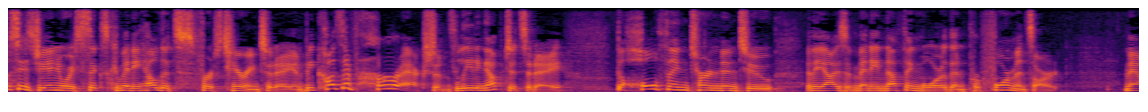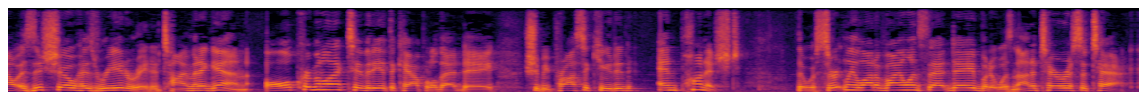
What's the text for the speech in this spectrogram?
Pelosi's January 6th committee held its first hearing today, and because of her actions leading up to today, the whole thing turned into, in the eyes of many, nothing more than performance art. Now, as this show has reiterated time and again, all criminal activity at the Capitol that day should be prosecuted and punished. There was certainly a lot of violence that day, but it was not a terrorist attack.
